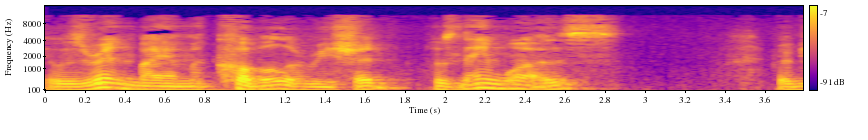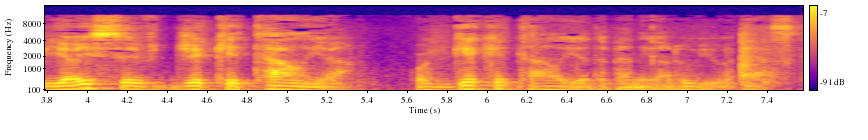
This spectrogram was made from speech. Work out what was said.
It was written by a Makubal, a Rishon, whose name was Rabbi Yosef Gikitalia, or Gikitalia, depending on who you ask,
